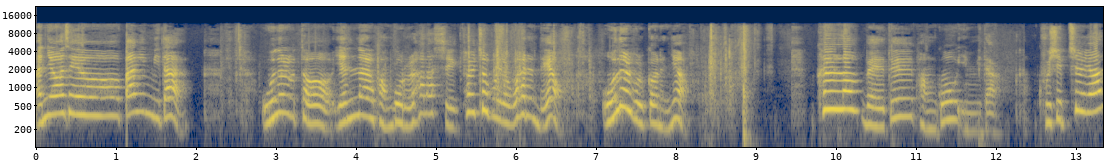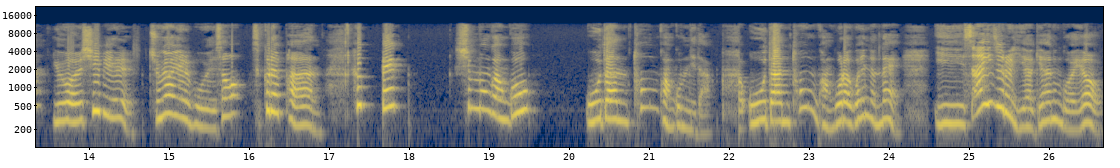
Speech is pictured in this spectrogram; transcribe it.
안녕하세요. 빵입니다. 오늘부터 옛날 광고를 하나씩 펼쳐보려고 하는데요. 오늘 볼 거는요. 클럽메드 광고입니다. 97년 6월 10일 중앙일보에서 스크랩한 흑백 신문 광고 5단 통 광고입니다 5단 통 광고라고 했는데 이 사이즈를 이야기하는 거예요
